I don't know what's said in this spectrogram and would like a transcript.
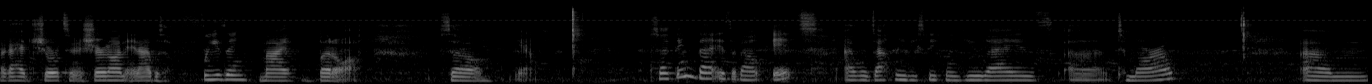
Like I had shorts and a shirt on and I was freezing my butt off. So, yeah. So I think that is about it. I will definitely be speaking with you guys uh, tomorrow. Um,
